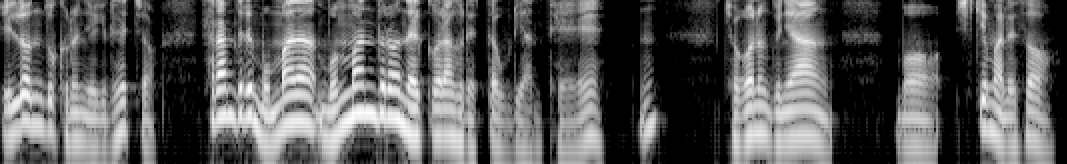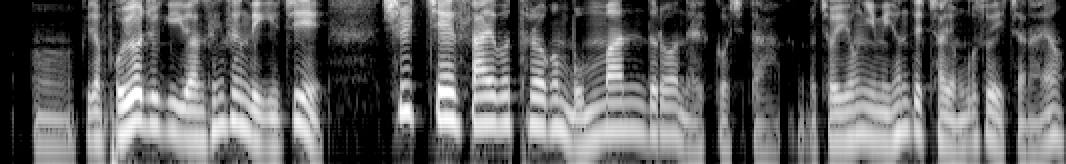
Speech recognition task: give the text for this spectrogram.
일론도 그런 얘기를 했죠. 사람들이 못, 만, 못 만들어낼 거라 그랬다 우리한테. 응? 저거는 그냥 뭐 쉽게 말해서 어, 그냥 보여주기 위한 생색내기지 실제 사이버 트럭은 못 만들어낼 것이다. 저희 형님이 현대차 연구소에 있잖아요.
